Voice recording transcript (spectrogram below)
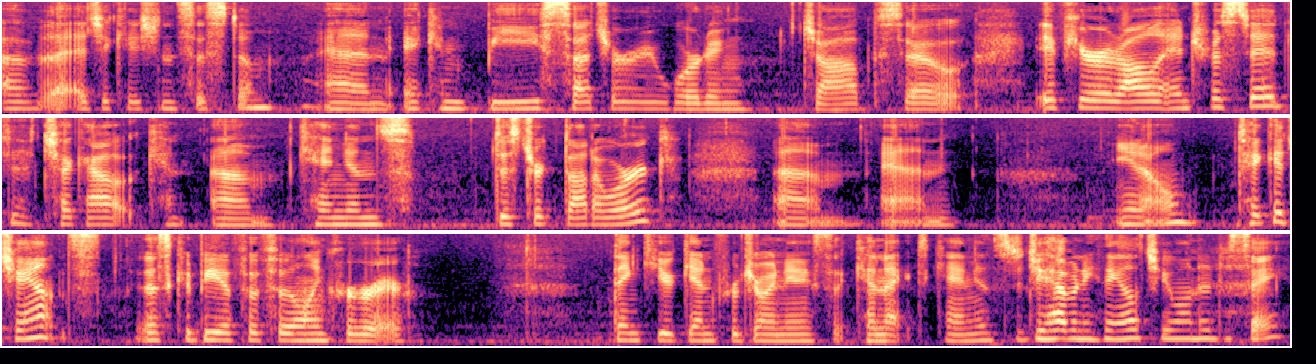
of the education system and it can be such a rewarding job. So if you're at all interested, check out um, Canyons district.org um, and, you know, take a chance. This could be a fulfilling career. Thank you again for joining us at Connect Canyons. Did you have anything else you wanted to say?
